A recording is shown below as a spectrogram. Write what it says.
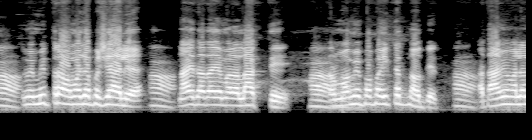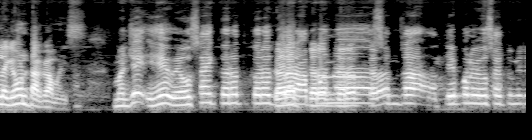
हा. तुम्ही मित्र आहो, माझ्यापाशी आल्या. हा. नाही दादा हे मला लागते. हा. तर मम्मी पप्पा ऐकत नव्हते. हा. आता आम्ही मला घेऊन टाका म्हैस. म्हणजे हे व्यवसाय करत करत करत- जर आपण करत- करत- करत- समजा ते पण व्यवसाय तुम्ही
